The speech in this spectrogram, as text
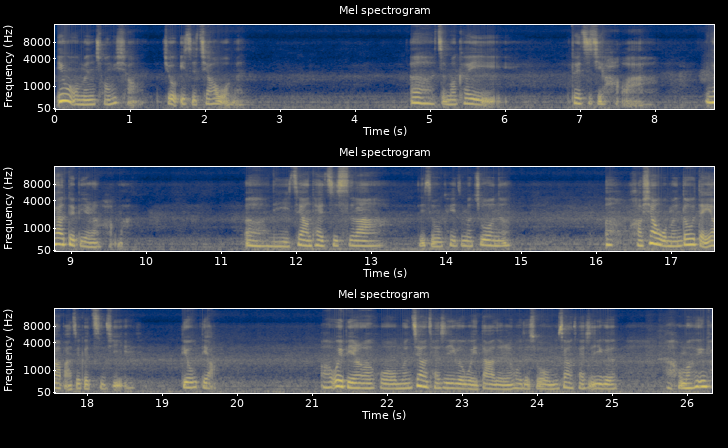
因为我们从小就一直教我们，呃，怎么可以对自己好啊？应该要对别人好嘛？呃，你这样太自私啦！你怎么可以这么做呢？呃，好像我们都得要把这个自己丢掉，呃，为别人而活，我们这样才是一个伟大的人，或者说我们这样才是一个。我们应该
